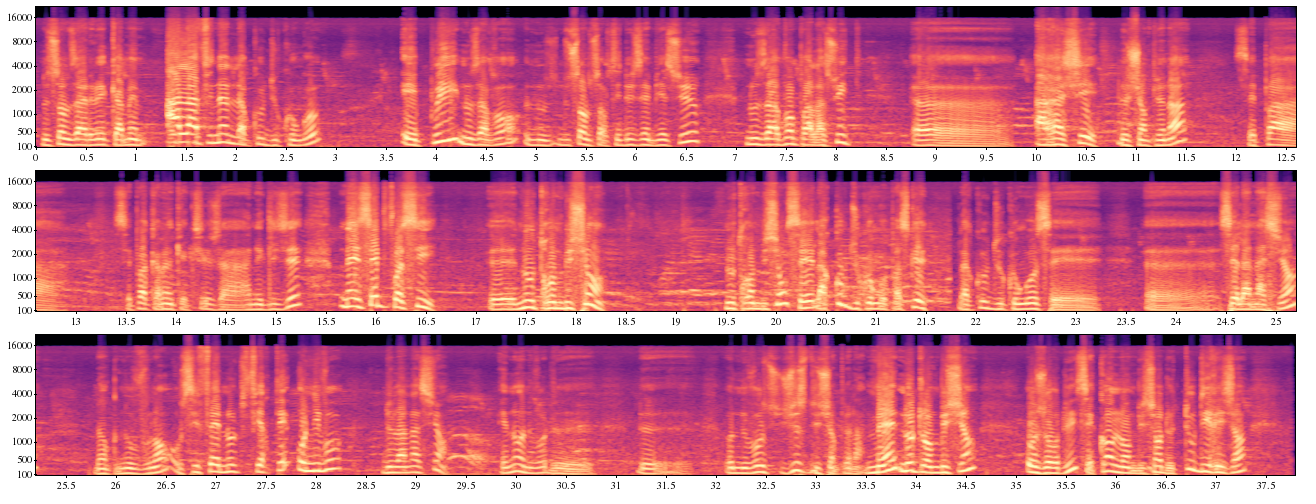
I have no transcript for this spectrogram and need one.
Nous sommes arrivés quand même à la finale de la Coupe du Congo. Et puis, nous, sommes sortis deuxième, bien sûr. Nous avons par la suite euh, arraché le championnat. Ce n'est pas, pas quand même quelque chose à, négliger. Mais cette fois-ci, euh, notre ambition, notre ambition, c'est la Coupe du Congo. Parce que la Coupe du Congo, c'est euh, la nation. Donc nous voulons aussi faire notre fierté au niveau de la nation et non au niveau, de, au niveau juste du championnat. Mais notre ambition aujourd'hui, c'est comme l'ambition de tout dirigeant,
